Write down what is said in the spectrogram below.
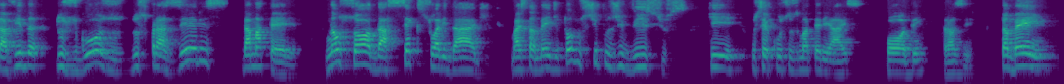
da vida dos gozos, dos prazeres da matéria. Não só da sexualidade, mas também de todos os tipos de vícios que os recursos materiais podem trazer. Também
